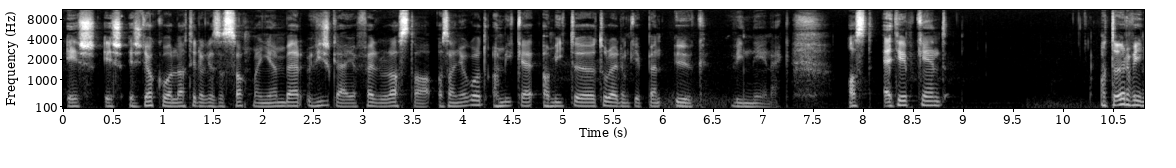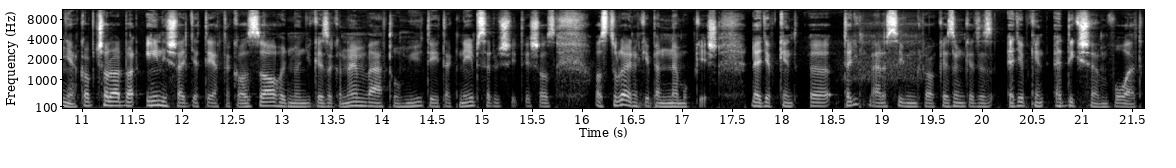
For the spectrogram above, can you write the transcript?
és, és, és gyakorlatilag ez a szakmai ember vizsgálja felül azt a, az anyagot, amike, amit tulajdonképpen ők vinnének. Azt egyébként a törvényel kapcsolatban én is egyetértek azzal, hogy mondjuk ezek a nem váltó műtétek népszerűsítés az, az tulajdonképpen nem okés. De egyébként tegyük már a szívünkre a kezünket, ez egyébként eddig sem volt.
